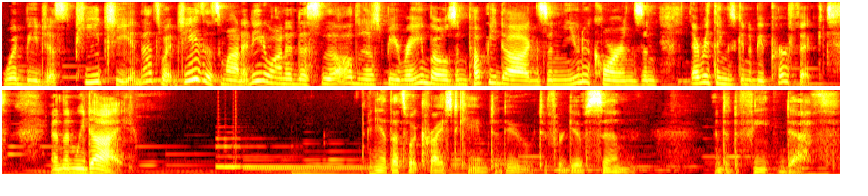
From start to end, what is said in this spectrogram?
would be just peachy and that's what Jesus wanted. He wanted us all to just be rainbows and puppy dogs and unicorns and everything's going to be perfect. And then we die. And yet that's what Christ came to do, to forgive sin and to defeat death.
